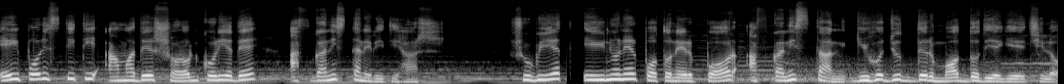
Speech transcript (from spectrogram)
এই পরিস্থিতি আমাদের স্মরণ করিয়ে দেয় আফগানিস্তানের ইতিহাস। সোভিয়েত ইউনিয়নের পতনের পর আফগানিস্তান গৃহযুদ্ধের মধ্য দিয়ে গিয়েছিল।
